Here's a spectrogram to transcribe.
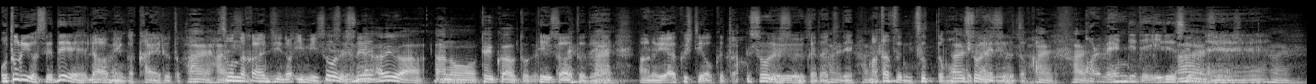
お取り寄せでラーメンが買えるとか、はい。はい、そんな感じのイメージですよね。ね。あるいはあの、テイクアウトで、ね、テイクアウトで、あの予約しておくという形で、待たずにすっと持って帰れるとか、これ、便利でいいですよね。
